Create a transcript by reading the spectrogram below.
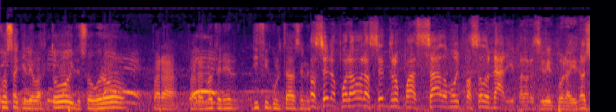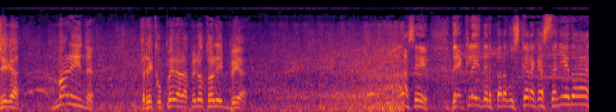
Cosa que le bastó y le sobró para, para no tener dificultades en el... Cero por ahora, centro pasado, muy pasado, nadie para recibir por ahí. No llega Marín, recupera la pelota Olimpia. Hace de Kleider para buscar a Castañeda.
